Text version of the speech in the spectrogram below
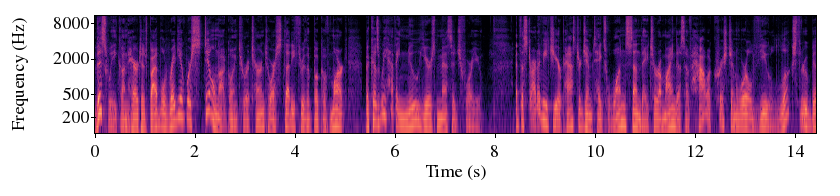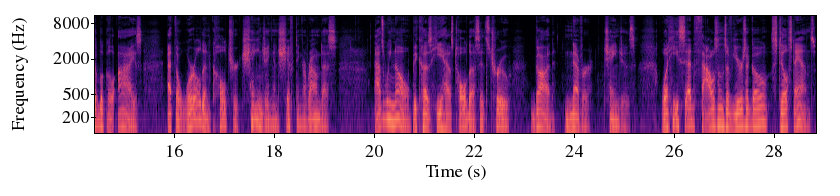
This week on Heritage Bible Radio, we're still not going to return to our study through the book of Mark because we have a New Year's message for you. At the start of each year, Pastor Jim takes one Sunday to remind us of how a Christian worldview looks through biblical eyes at the world and culture changing and shifting around us. As we know, because he has told us it's true, God never changes. What he said thousands of years ago still stands.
